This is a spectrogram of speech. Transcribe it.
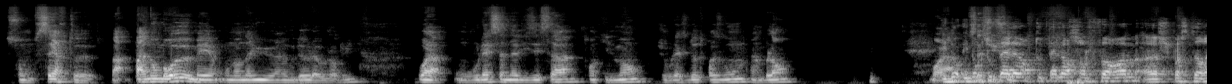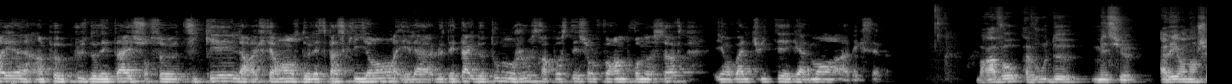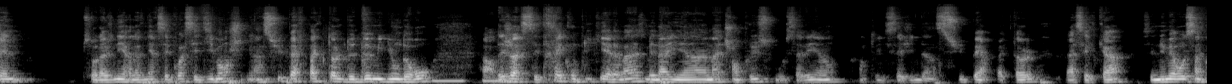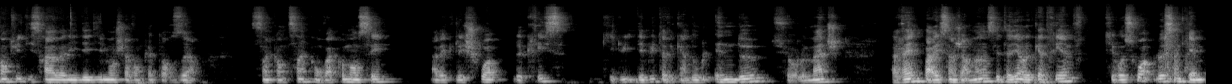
sont certes bah, pas nombreux, mais on en a eu un ou deux là aujourd'hui. Voilà, on vous laisse analyser ça tranquillement. Je vous laisse deux trois secondes, un blanc. et donc, tout à l'heure, tout à l'heure sur le forum, euh, je posterai un peu plus de détails sur ce ticket, la référence de l'espace client et le détail de tout mon jeu sera posté sur le forum Pronosoft et on va le tweeter également avec Seb. Bravo à vous deux, messieurs. Allez, on enchaîne sur l'avenir. L'avenir, c'est quoi? C'est dimanche, un super pactole de 2 millions d'euros. Alors déjà, c'est très compliqué à la base, mais là, il y a un match en plus, vous le savez, hein, quand il s'agit d'un super pactole. Là, c'est le cas. C'est le numéro 58 qui sera validé dimanche avant 14h55. On va commencer avec les choix de Chris, qui lui débute avec un double N2 sur le match Rennes-Paris Saint-Germain, c'est-à-dire le quatrième qui reçoit le cinquième.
